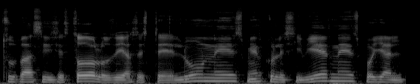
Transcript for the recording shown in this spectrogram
tú vas y dices todos los días, este lunes, miércoles y viernes voy al,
